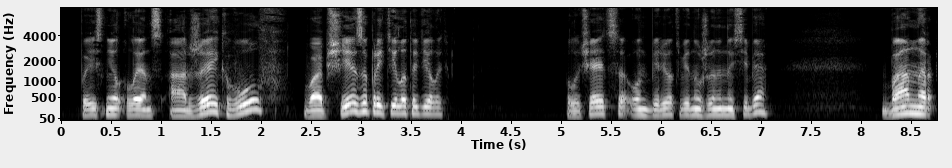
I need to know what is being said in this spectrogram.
— пояснил Лэнс, — а Джейк Вулф вообще запретил это делать. Получается, он берет вину жены на себя? Баннер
